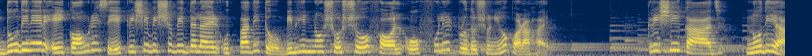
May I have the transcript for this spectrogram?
দুদিনের এই কংগ্রেসে কৃষি বিশ্ববিদ্যালয়ের উৎপাদিত বিভিন্ন শস্য ফল ও ফুলের প্রদর্শনীও করা হয় কৃষি কাজ নদিয়া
